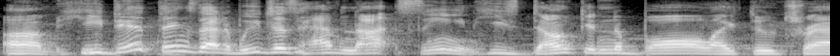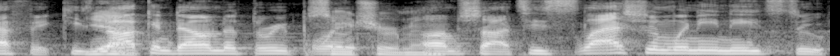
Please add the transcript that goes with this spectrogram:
Um, he did things that we just have not seen. He's dunking the ball like through traffic. He's Yeah. knocking down the three point true, um, shots. He's slashing when he needs to.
